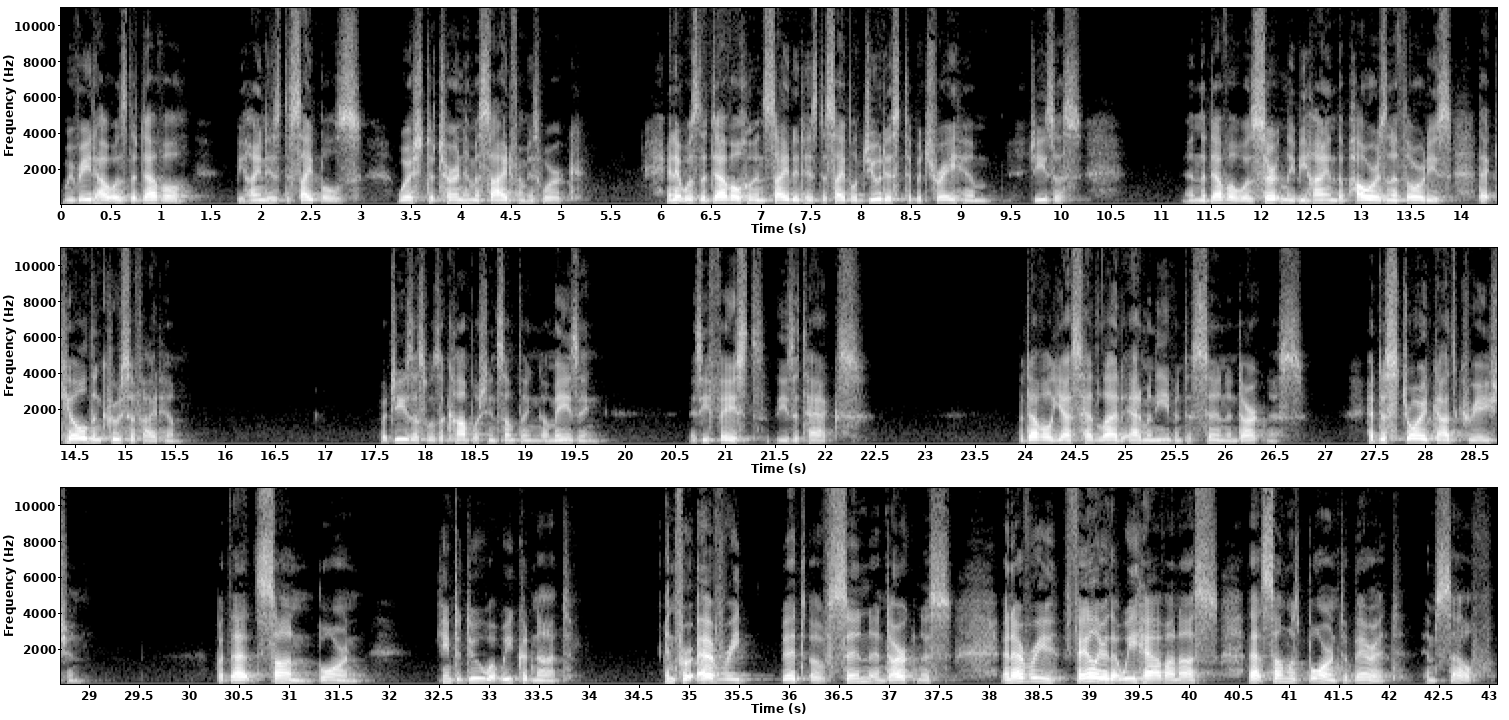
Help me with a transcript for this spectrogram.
We read how it was the devil behind his disciples wished to turn him aside from his work. And it was the devil who incited his disciple Judas to betray him, Jesus. And the devil was certainly behind the powers and authorities that killed and crucified him. But Jesus was accomplishing something amazing as he faced these attacks. The devil, yes, had led Adam and Eve into sin and darkness, had destroyed God's creation. But that Son born came to do what we could not. And for every bit of sin and darkness and every failure that we have on us, that Son was born to bear it himself.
